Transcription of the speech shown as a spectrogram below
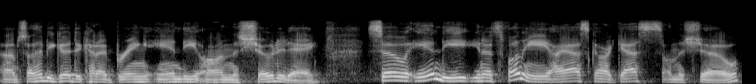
Um, so that'd be good to kind of bring Andy on the show today. So, Andy, you know, it's funny. I ask our guests on the show,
